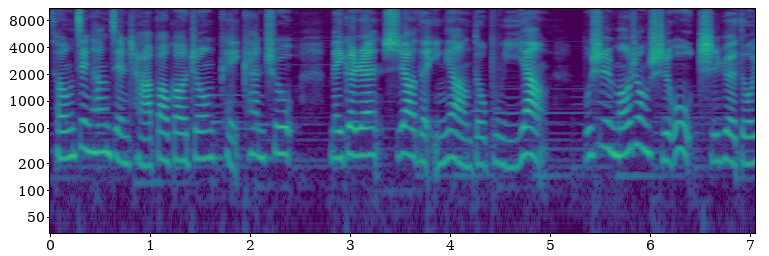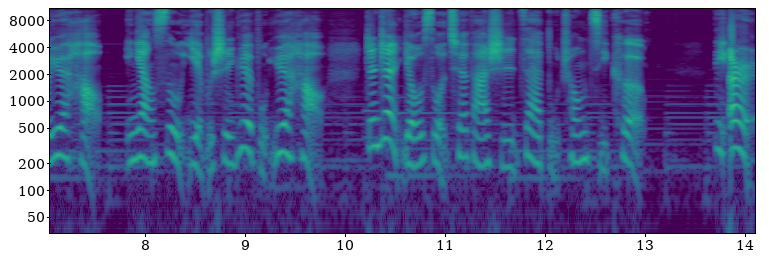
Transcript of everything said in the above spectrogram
从健康检查报告中可以看出，每个人需要的营养都不一样，不是某种食物吃越多越好。营养素也不是越补越好，真正有所缺乏时再补充即可。第二，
